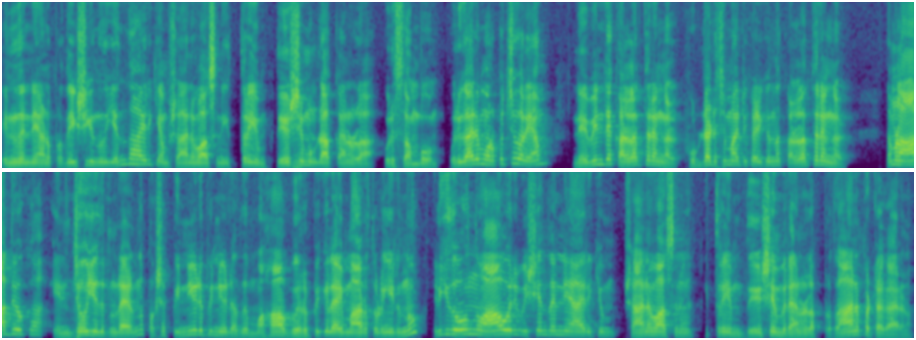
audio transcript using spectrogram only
എന്ന് തന്നെയാണ് പ്രതീക്ഷിക്കുന്നത്. എന്തായിരിക്കാം ഷാനവാസിന് ഇത്രയും ദേഷ്യമുണ്ടാക്കാനുള്ള ഒരു സംഭവം? ഒരു കാര്യം ഉറപ്പിച്ചു പറയാം. നെവിന്റെ കള്ളത്തരങ്ങൾ ഫുഡ് അടിച്ചു മാറ്റി കഴിക്കുന്ന കള്ളത്തരങ്ങൾ നമ്മൾ ആദ്യമൊക്കെ എൻജോയ് ചെയ്തിട്ടുണ്ടായിരുന്നു. പക്ഷെ പിന്നീട് പിന്നീട് അത് മഹാവെറുപ്പിക്കലായി മാറി തുടങ്ങിയിരുന്നു. എനിക്ക് തോന്നുന്നു ആ ഒരു വിഷയം തന്നെയായിരിക്കും ഷാനവാസിന് ഇത്രയും ദേഷ്യം വരാനുള്ള പ്രധാനപ്പെട്ട കാരണം.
